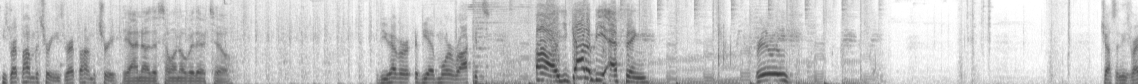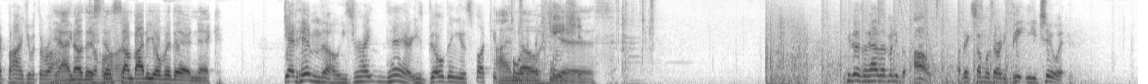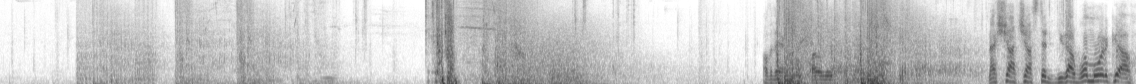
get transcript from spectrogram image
He's right behind the tree. He's right behind the tree. Yeah, I know. There's someone over there too. If you have a, if you have more rockets, Oh, you gotta be effing. really? Justin, he's right behind you with the rocket. Yeah, I know. There's Come still on. somebody over there, Nick. Get him though. He's right there. He's building his fucking. I know he is. He doesn't have that many. Oh, I think someone's already beaten you to it. Over there. Over there. Nice shot, Justin. You got one more to go.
